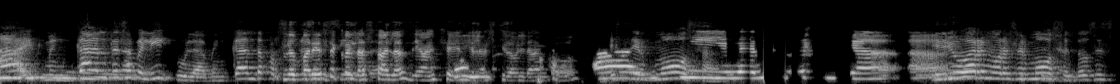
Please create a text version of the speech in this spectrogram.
Ay, me encanta esa película, me encanta por Me parece con las alas de ángel y el vestido blanco. Es hermosa. Sí. Y Drew Ah. Barrymore es hermosa, entonces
